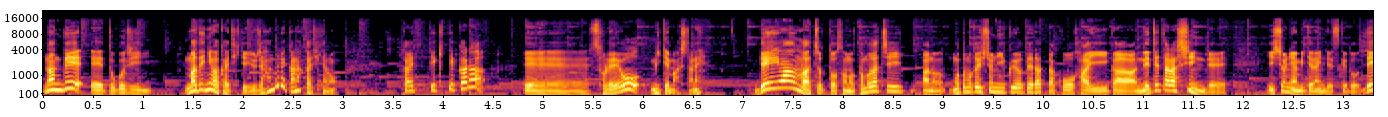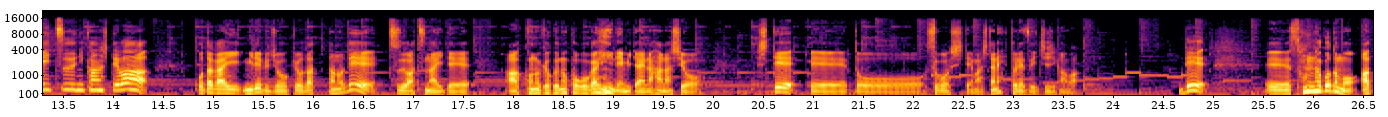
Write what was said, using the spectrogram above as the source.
なんで、えーと、5時までには帰ってきて4時半ぐらいかな帰ってきたの。帰ってきてから、えー、それを見てましたね。Day1 はちょっとその友達もともと一緒に行く予定だった後輩が寝てたらしいんで一緒には見てないんですけど Day2 に関してはお互い見れる状況だったので通話つないであこの曲のここがいいねみたいな話をして、えーと、過ごしてましたね。とりあえず1時間は。で、えー、そんなこともあっ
